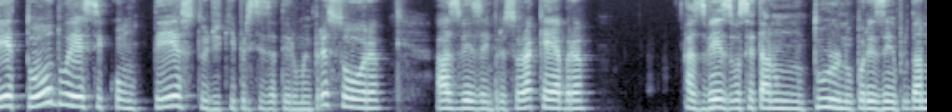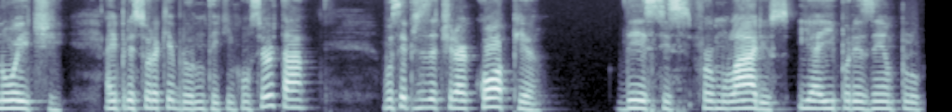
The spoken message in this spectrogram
ter todo esse contexto de que precisa ter uma impressora, às vezes a impressora quebra, às vezes você está num turno, por exemplo, da noite, a impressora quebrou, não tem quem consertar. Você precisa tirar cópia desses formulários e aí, por exemplo,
